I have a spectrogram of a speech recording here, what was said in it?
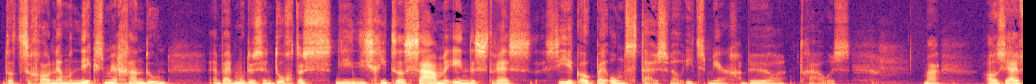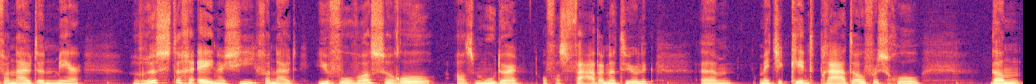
dat ze gewoon helemaal niks meer gaan doen. En bij moeders en dochters, die, die schieten samen in de stress. zie ik ook bij ons thuis wel iets meer gebeuren, trouwens. Maar als jij vanuit een meer rustige energie, vanuit je volwassen rol als moeder of als vader natuurlijk um, met je kind praat over school, dan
